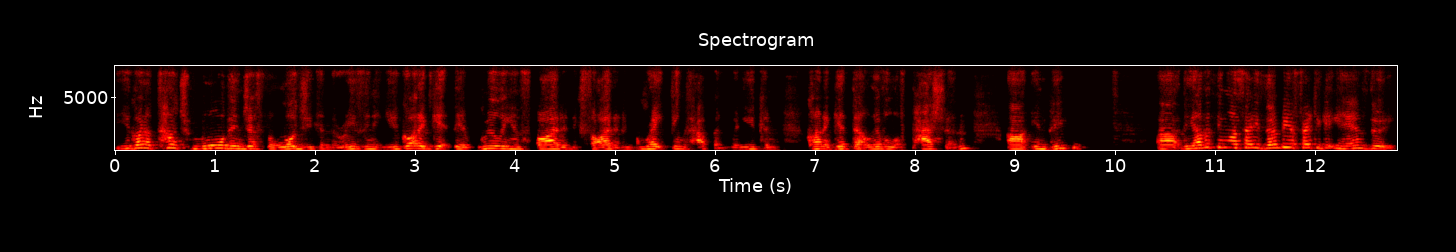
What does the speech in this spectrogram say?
you gotta touch more than just the logic and the reasoning. You gotta get there really inspired and excited, and great things happen when you can kind of get that level of passion uh, in people. Uh, the other thing I say is don't be afraid to get your hands dirty.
